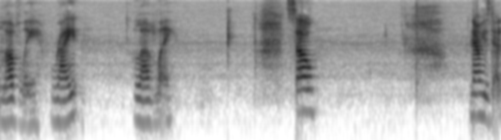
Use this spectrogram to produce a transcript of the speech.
Lovely, right? Lovely. So now he's dead.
